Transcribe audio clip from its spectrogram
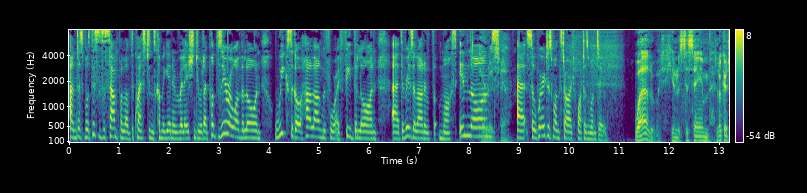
and I suppose this is a sample of the questions coming in in relation to it. I put zero on the lawn weeks ago. How long before I feed the lawn? Uh, there is a lot of moss in lawns. Is, yeah. uh, so where does one start? What does one do? Well, you know, it's the same. Look at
